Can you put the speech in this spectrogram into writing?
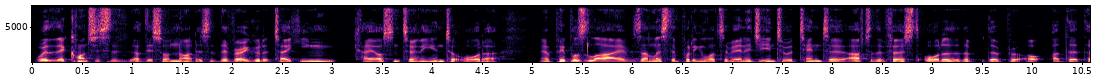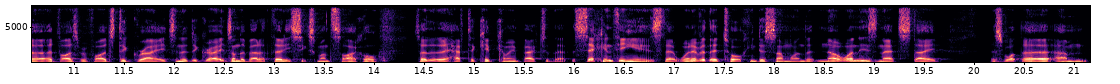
whether they're conscious of this or not, is that they're very good at taking chaos and turning it into order. Now, people's lives, unless they're putting lots of energy into it, tend to, after the first order that the, the, uh, that the advisor provides degrades, and it degrades on about a 36 month cycle so that they have to keep coming back to that. The second thing is that whenever they're talking to someone that no one is in that state is what the, um,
